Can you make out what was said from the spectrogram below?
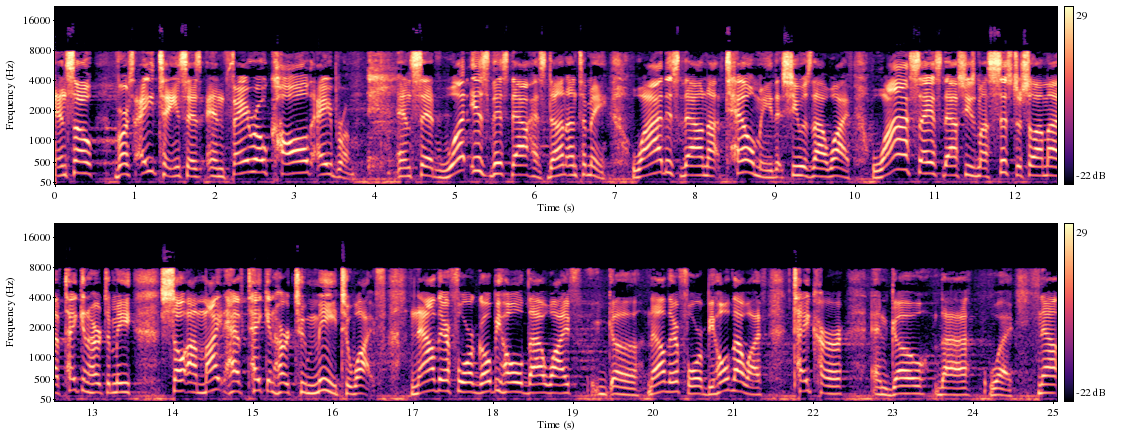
and so, verse 18 says, And Pharaoh called Abram and said, What is this thou hast done unto me? Why didst thou not tell me that she was thy wife? Why sayest thou she's my sister, so I might have taken her to me, so I might have taken her to me to wife? Now therefore, go behold thy wife. Uh, now therefore, behold thy wife, take her and go thy way. Now,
